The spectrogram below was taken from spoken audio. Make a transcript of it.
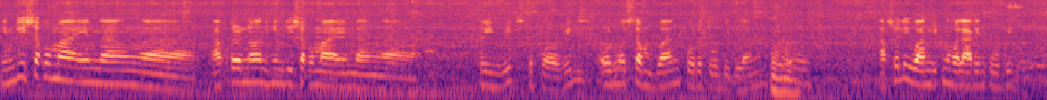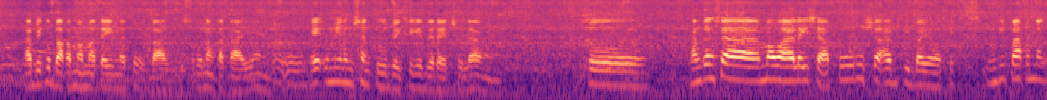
Hindi siya kumain ng ah, after noon, hindi siya kumain ng 3 weeks to 4 weeks. Almost some buwan, puro tubig lang. Actually, one week na wala rin tubig. Sabi ko baka mamatay na to, eh. Baka gusto ko ng katayan. Eh uminom siyang tubig, sige diretso lang. So, hanggang sa mawalay siya, puro siya antibiotics. Hindi pa ako nag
